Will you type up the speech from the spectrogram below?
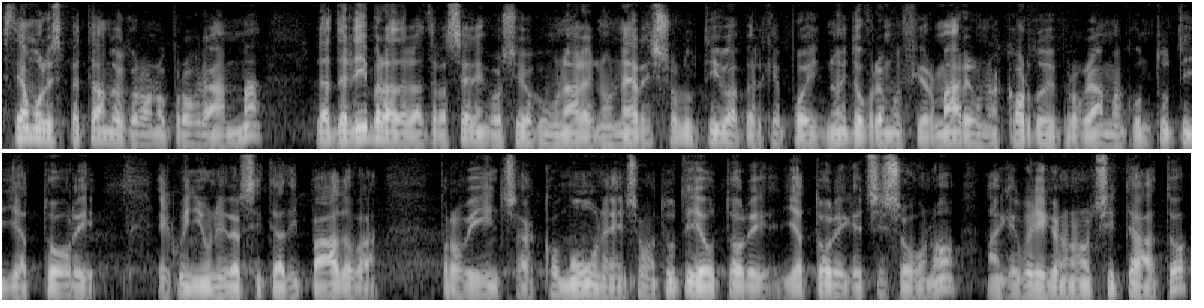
Stiamo rispettando il cronoprogramma, la delibera dell'altra sera in Consiglio Comunale non è risolutiva perché poi noi dovremo firmare un accordo di programma con tutti gli attori e quindi Università di Padova, provincia, comune, insomma tutti gli attori, gli attori che ci sono, anche quelli che non ho citato,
